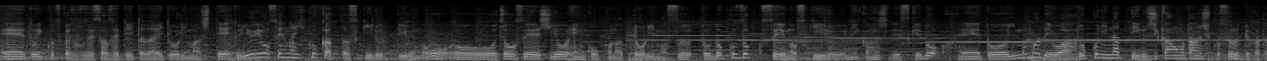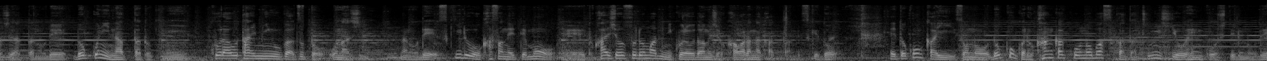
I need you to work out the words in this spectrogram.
えー、といくつか調整させていただいておりましてと有用性の低かったスキルっていうのをお調整仕様変更を行っております。と毒属性のスキルに関してですけど、えー、と今までは毒になっている時間を短縮するっていう形だったので毒になった時に食らうタイミングがずっと同じなのでスキルを重ねても、えー、と解消するまでに食らうダメージは変わらなかったんですけど、えー、と今回その毒を食らう間隔を伸ばす形に仕様変更しているので、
